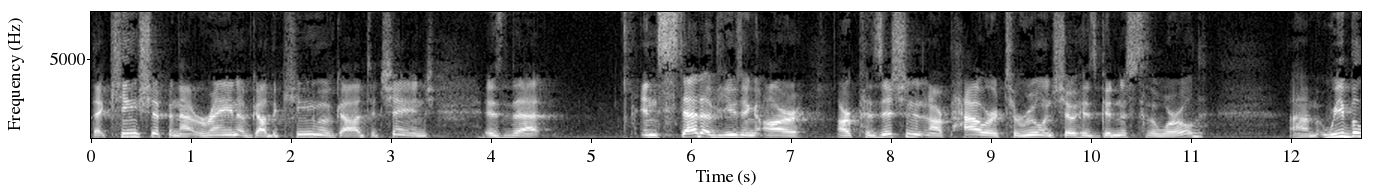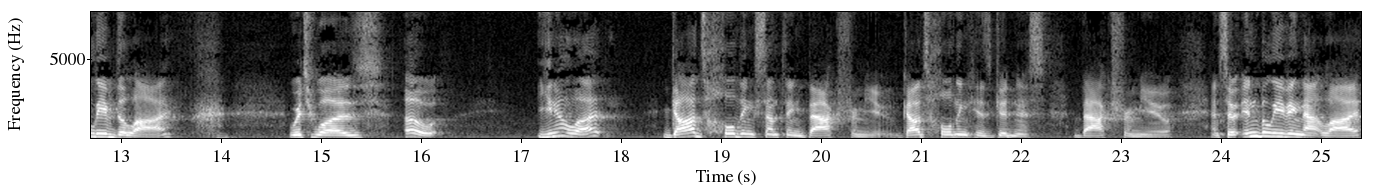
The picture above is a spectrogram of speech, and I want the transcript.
that kingship and that reign of God, the kingdom of God, to change is that instead of using our our position and our power to rule and show his goodness to the world, um, we believed a lie, which was, oh, you know what? God's holding something back from you. God's holding his goodness back from you. And so, in believing that lie,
